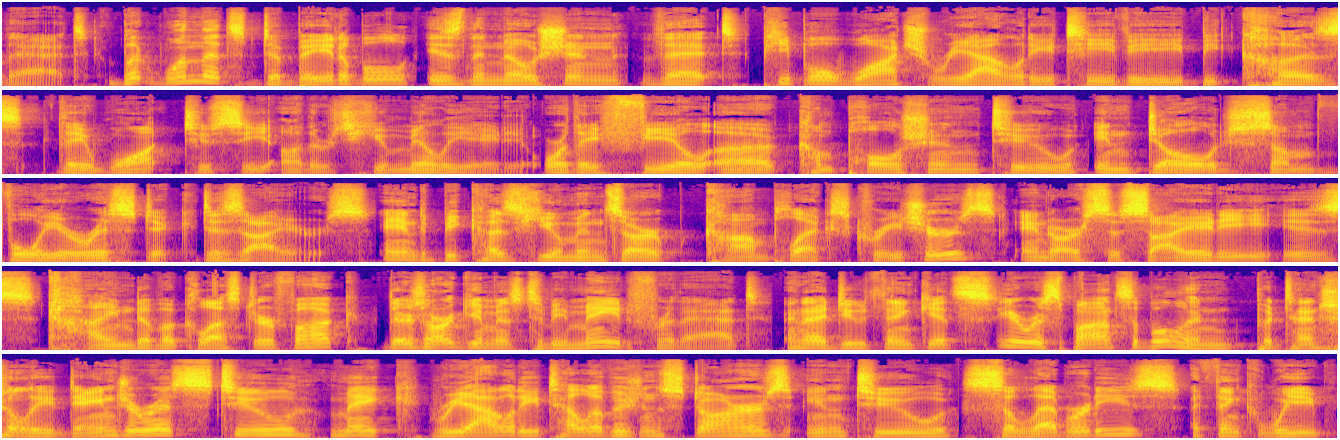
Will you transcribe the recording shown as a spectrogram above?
that. But one that's debatable is the notion that people watch reality TV because they want to see others humiliated or they feel a compulsion to indulge some voyeuristic desires. And because humans are complex creatures and our society is kind of a clusterfuck, there's arguments to be made for that. And I do think it's irresponsible and potentially dangerous to make reality television stars into celebrities. I think we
